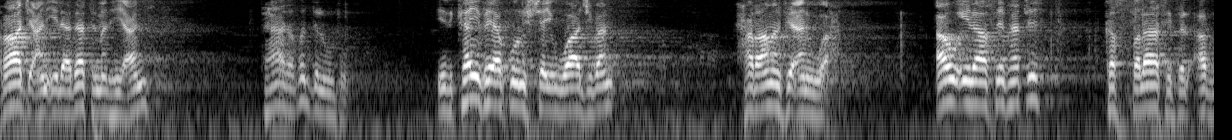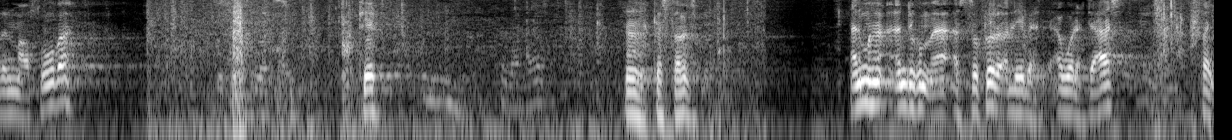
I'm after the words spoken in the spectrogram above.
راجعا إلى ذات المنهي عنه فهذا ضد الوجوب. إذ كيف يكون الشيء واجبا حراما في آن واحد؟ أو إلى صفته كالصلاة في الأرض المغصوبة كيف؟ آه كالصلاة. المهم عندكم السكور اللي أول 11 طيب.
